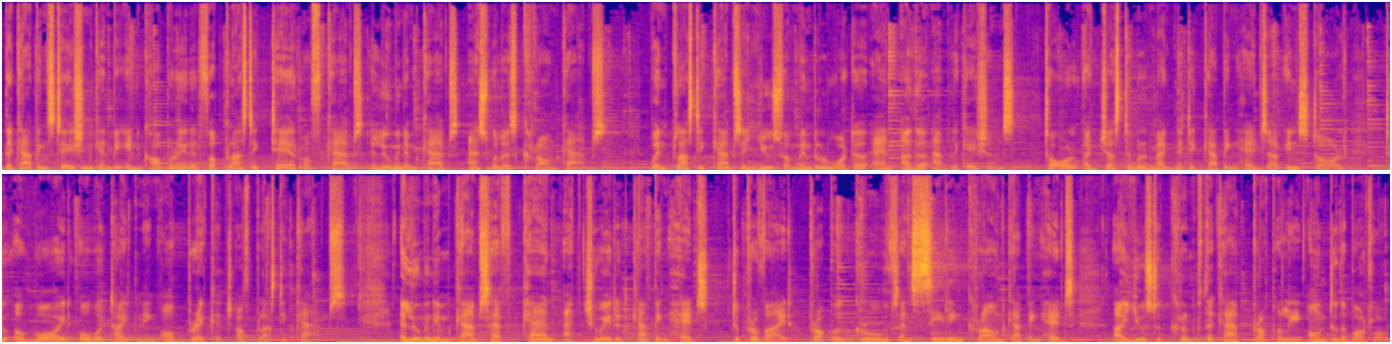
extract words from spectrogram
The capping station can be incorporated for plastic tear of caps, aluminum caps as well as crown caps. When plastic caps are used for mineral water and other applications, tall adjustable magnetic capping heads are installed to avoid over-tightening or breakage of plastic caps. Aluminum caps have cam-actuated capping heads to provide proper grooves and sealing crown capping heads are used to crimp the cap properly onto the bottle.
